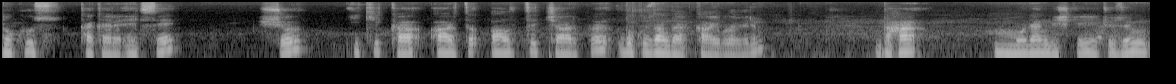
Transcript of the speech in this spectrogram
9K kare eksi şu 2K artı 6 çarpı 9'dan da K'yı bulabilirim. Daha modern bir şey çözüm.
